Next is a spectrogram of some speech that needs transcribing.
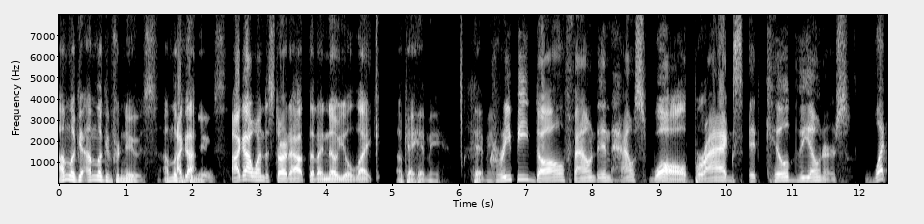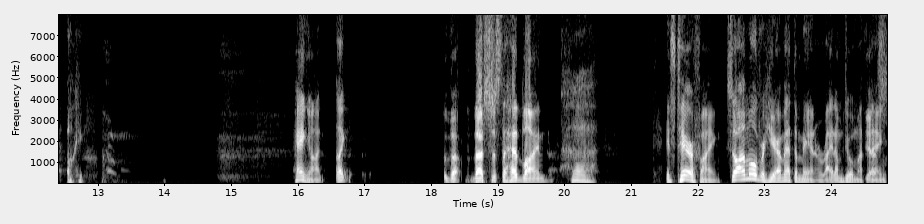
I'm looking. I'm looking for news. I'm looking got- for news. I got one to start out that I know you'll like. Okay, hit me. Hit me. Creepy doll found in house wall brags it killed the owners. What? Okay. Hang on. Like The, that's just the headline. it's terrifying. So I'm over here. I'm at the manor, right? I'm doing my Yes. thing.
